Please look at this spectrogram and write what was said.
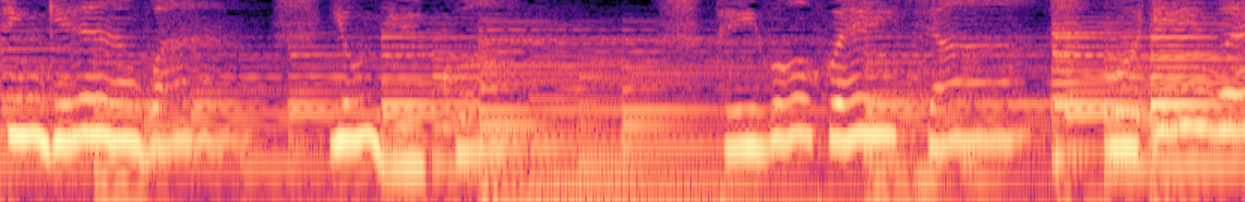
今夜晚有月光陪我回家我以为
